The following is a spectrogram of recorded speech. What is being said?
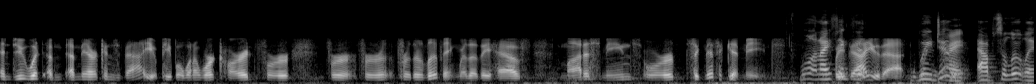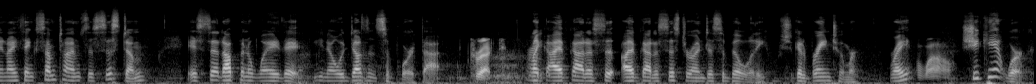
and do what um, Americans value. People want to work hard for for for for their living, whether they have modest means or significant means. Well, and I We think value that. We do Right. absolutely, and I think sometimes the system is set up in a way that you know it doesn't support that. Correct. Like I've got a si- I've got a sister on disability. She's got a brain tumor, right? Oh, wow. She can't work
